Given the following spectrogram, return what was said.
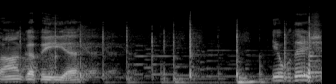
ਤਾਂ ਗਤੀ ਹੈ। ਇਹ ਉਪਦੇਸ਼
